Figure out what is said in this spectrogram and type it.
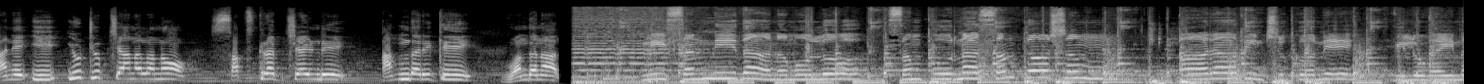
అనే ఈ యూట్యూబ్ ఛానల్ను సబ్స్క్రైబ్ చేయండి. అందరికీ వందనాలు. మీ సన్నిధానములో సంపూర్ణ సంతోషం ఆరాధించుకునే విలువైన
